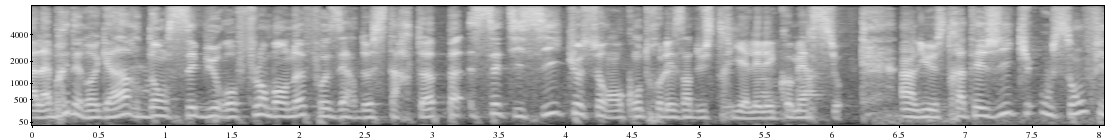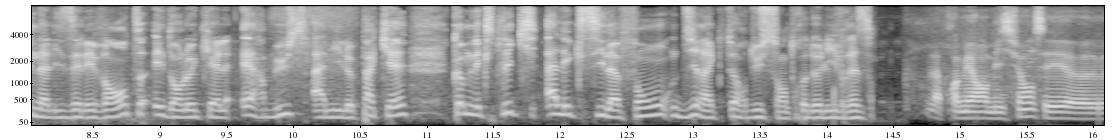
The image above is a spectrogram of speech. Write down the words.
À l'abri des regards, dans ces bureaux flambant neufs aux airs de start-up, c'est ici que se rencontrent les industriels et les commerciaux. Un lieu stratégique où sont finalisées les ventes et dans lequel Airbus a mis le paquet, comme l'explique Alexis Lafont, directeur du centre de livraison. La première ambition, c'est euh,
